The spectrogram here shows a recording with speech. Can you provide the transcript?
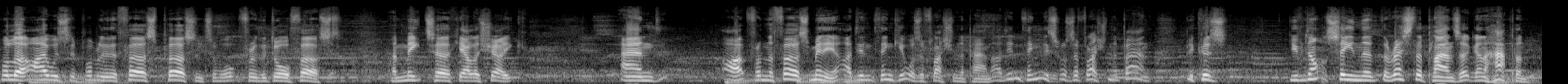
Well, look, I was probably the first person to walk through the door first and meet Turki Al Sheikh. And I, from the first minute, I didn't think it was a flash in the pan. I didn't think this was a flash in the pan because you've not seen the, the rest of the plans that are going to happen.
